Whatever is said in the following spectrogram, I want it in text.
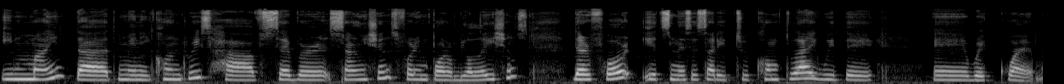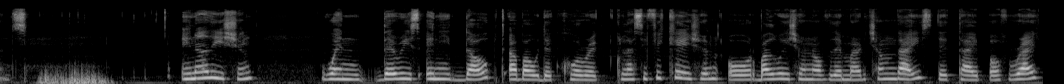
in mind that many countries have severe sanctions for import violations. Therefore, it's necessary to comply with the uh, requirements. In addition, when there is any doubt about the correct classification or valuation of the merchandise, the type of right,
